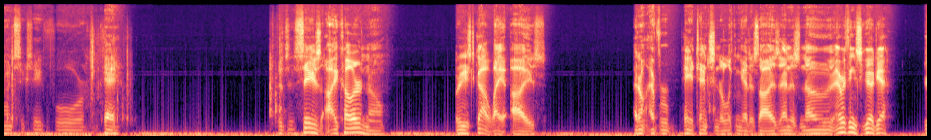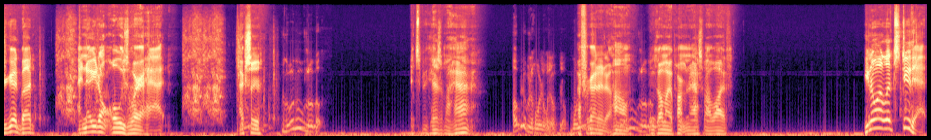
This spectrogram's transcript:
9684. Okay. Does it say his eye color? No. But he's got light eyes. I don't ever pay attention to looking at his eyes and his nose. Everything's good, yeah. You're good, bud. I know you don't always wear a hat. Actually, it's because of my hat. I forgot it at home. I'm going to my apartment and ask my wife. You know what? Let's do that.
